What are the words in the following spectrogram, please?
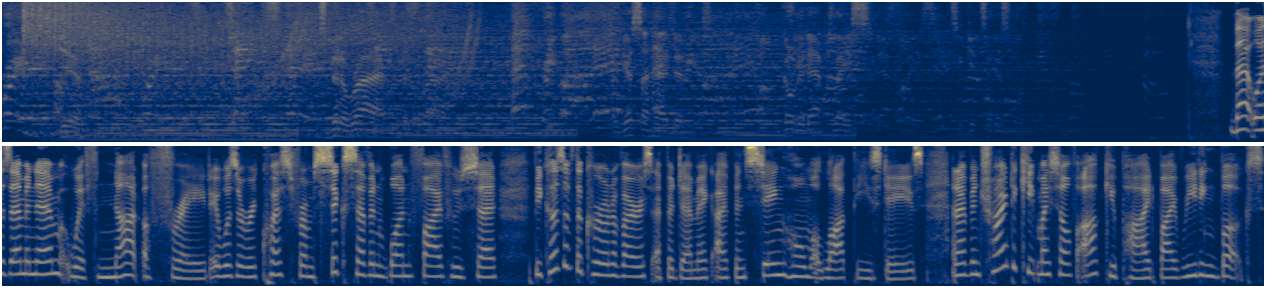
Yeah. It's been a ride. I guess I had to go to that place That was Eminem with Not Afraid. It was a request from 6715 who said, Because of the coronavirus epidemic, I've been staying home a lot these days, and I've been trying to keep myself occupied by reading books.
